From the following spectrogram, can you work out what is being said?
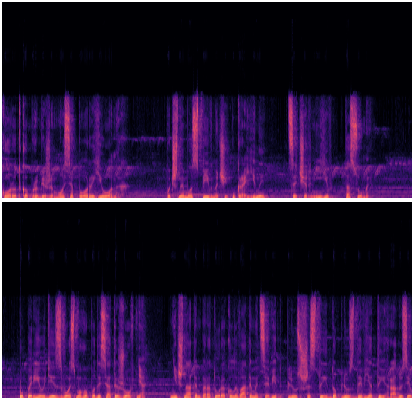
Коротко пробіжимося по регіонах. Почнемо з півночі України це Чернігів та Суми. У періоді з 8 по 10 жовтня нічна температура коливатиметься від плюс 6 до плюс 9 градусів,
